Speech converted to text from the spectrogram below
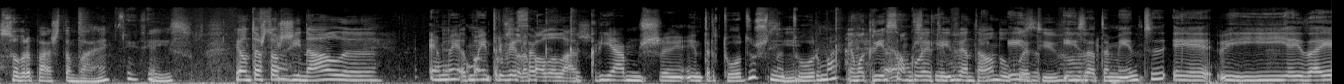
Sobre a paz também. Sim, sim. É isso. É um texto sim. original. É uma, uma intervenção que, que criámos eh, entre todos Sim. na turma. É uma criação é um coletiva, esquema. então, do Ex coletivo. Exatamente. É, e a ideia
